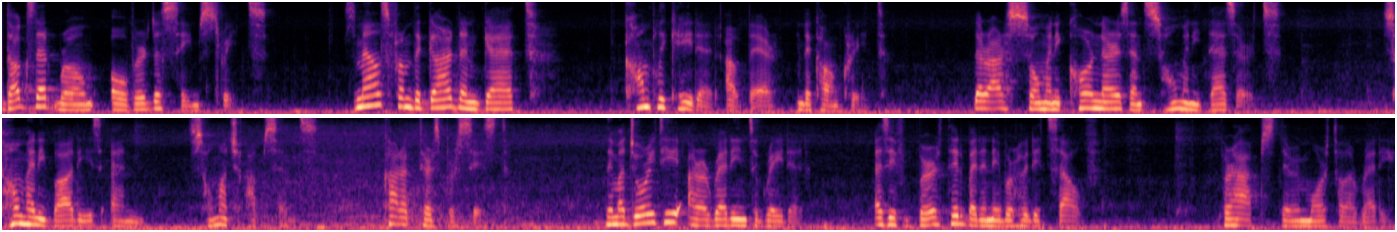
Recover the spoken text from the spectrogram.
dogs that roam over the same streets. Smells from the garden get complicated out there in the concrete. There are so many corners and so many deserts, so many bodies and so much absence. Characters persist. The majority are already integrated, as if birthed by the neighborhood itself. Perhaps they're immortal already.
